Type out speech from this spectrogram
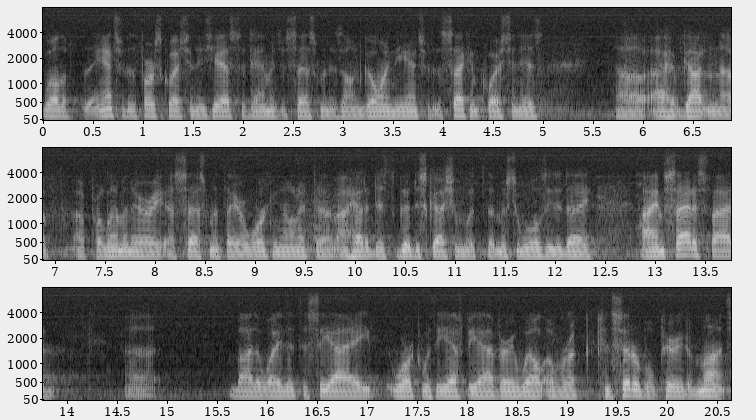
Well, the, the, answer to the first question is yes, the damage assessment is ongoing. The answer to the second question is uh, I have gotten a, a, preliminary assessment. They are working on it. Uh, I had a dis good discussion with uh, Mr. Woolsey today. I am satisfied, uh, by the way, that the CIA worked with the FBI very well over a considerable period of months.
